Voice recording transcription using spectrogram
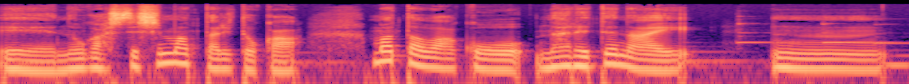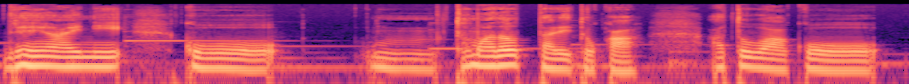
えー、逃してしまったりとか、またはこう慣れてない、うん、恋愛に、こう、うん、戸惑ったりとか、あとはこう、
